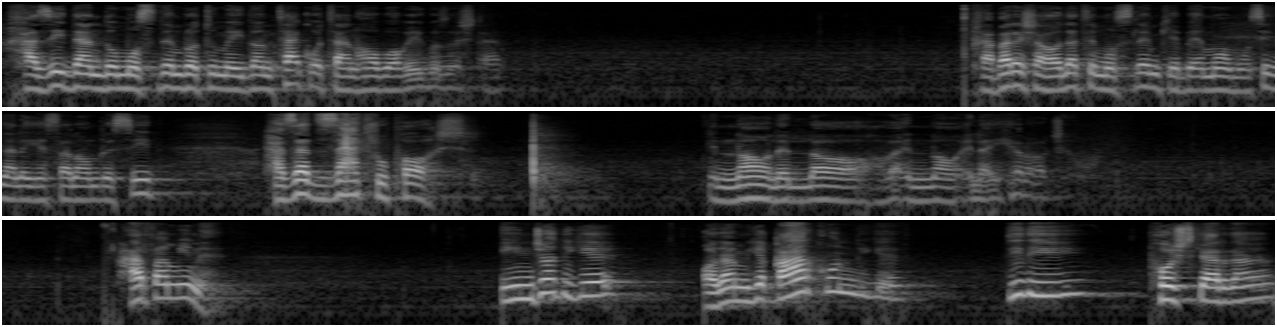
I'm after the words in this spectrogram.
خزیدند و مسلم را تو میدان تک و تنها باقی گذاشتند. خبر شهادت مسلم که به امام حسین علیه السلام رسید حضرت زد رو پاش. انا لله و انا الیه راجعون. حرفم اینه. اینجا دیگه آدم میگه قهر کن دیگه. دیدی؟ پشت کردن؟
